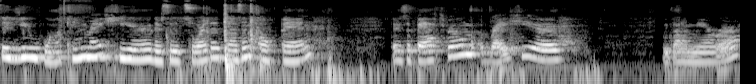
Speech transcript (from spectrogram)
So you walk in right here. There's a door that doesn't open. There's a bathroom right here. We got a mirror.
